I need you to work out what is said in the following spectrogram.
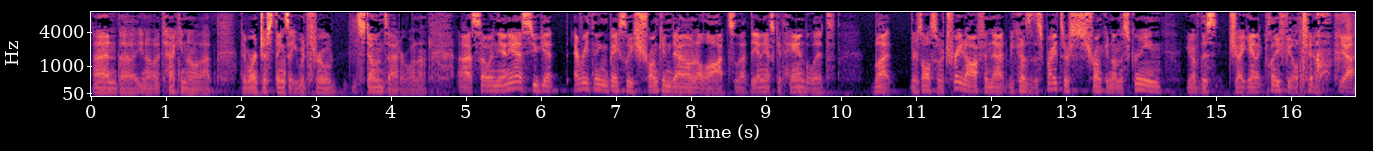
and uh, you know, attacking and all that. They weren't just things that you would throw stones at or whatnot. Uh, so in the NES, you get everything basically shrunken down a lot so that the NES could handle it. But there's also a trade-off in that because the sprites are shrunken on the screen, you have this gigantic playfield now. Yeah.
